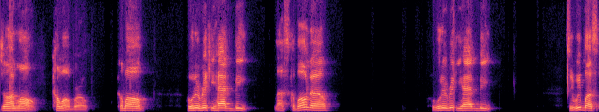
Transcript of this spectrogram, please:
John Long. Come on, bro. Come on. Who did Ricky Hatton beat? Let's come on now. Who did Ricky Hatton beat? See, we must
